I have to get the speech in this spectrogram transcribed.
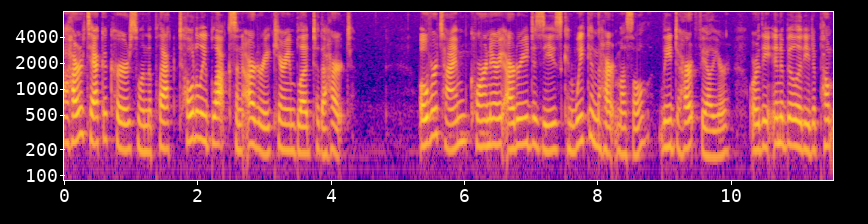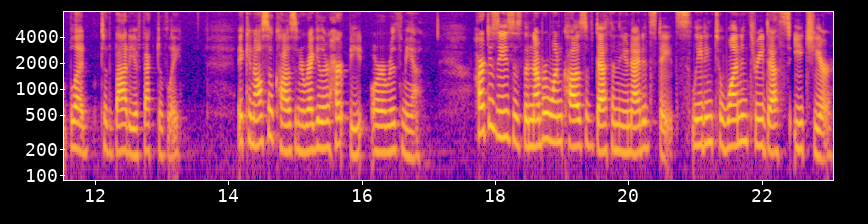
A heart attack occurs when the plaque totally blocks an artery carrying blood to the heart. Over time, coronary artery disease can weaken the heart muscle, lead to heart failure, or the inability to pump blood to the body effectively. It can also cause an irregular heartbeat or arrhythmia. Heart disease is the number one cause of death in the United States, leading to one in three deaths each year.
